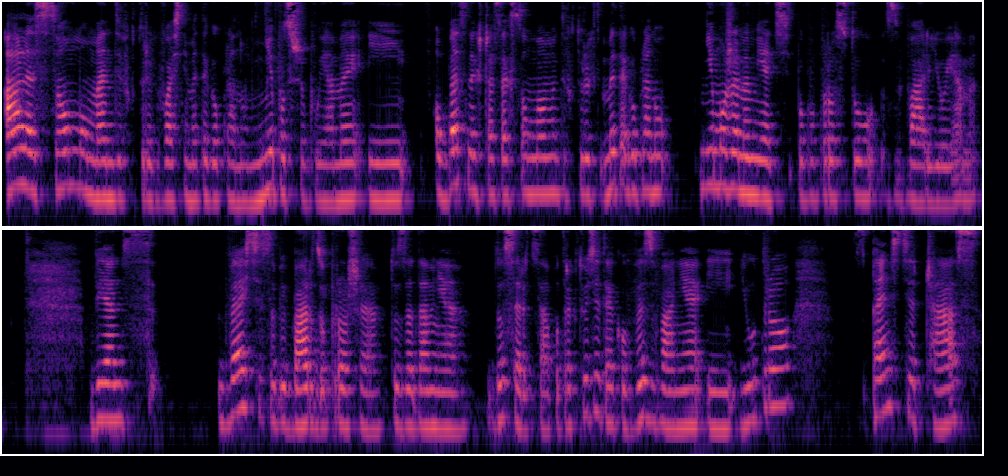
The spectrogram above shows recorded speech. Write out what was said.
ale są momenty, w których właśnie my tego planu nie potrzebujemy i w obecnych czasach są momenty, w których my tego planu nie możemy mieć, bo po prostu zwariujemy. Więc weźcie sobie bardzo proszę to zadanie do serca, potraktujcie to jako wyzwanie i jutro spędźcie czas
